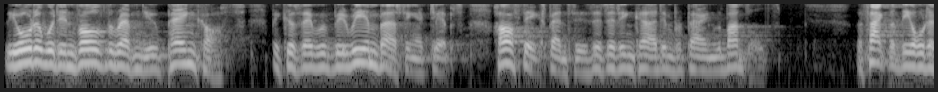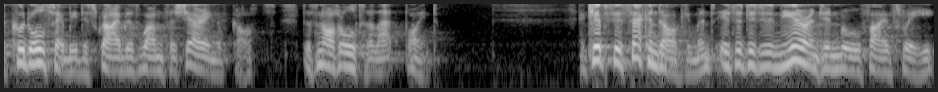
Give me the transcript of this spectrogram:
The order would involve the revenue paying costs because they would be reimbursing Eclipse half the expenses it had incurred in preparing the bundles. The fact that the order could also be described as one for sharing of costs does not alter that point. Eclipse's second argument is that it is inherent in Rule 5.3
